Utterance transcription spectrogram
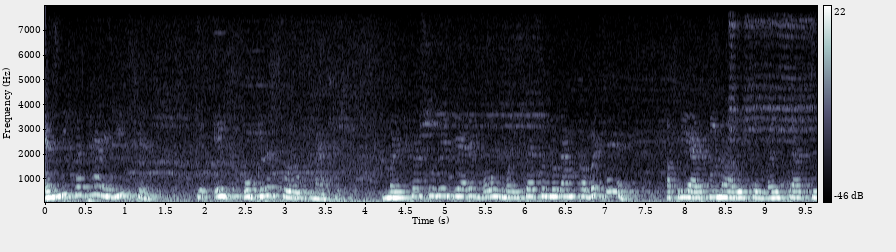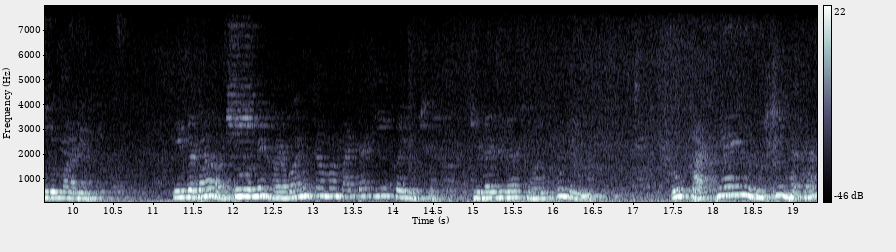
એમની કથા એવી છે કે એ ઉગ્ર સ્વરૂપના છે. મહિષાસુરે જ્યારે બહુ મહિષાસુરનું નામ ખબર છે ને? આપણી આરતીમાં આવે છે મહિષાસુર માર્યો એ બધા અસુરોને હણવાનું કામ આ માતાજીએ કર્યું છે. જુદા જુદા સ્વરૂપો લઈને. તો કાત્યાયન ઋષિ હતા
